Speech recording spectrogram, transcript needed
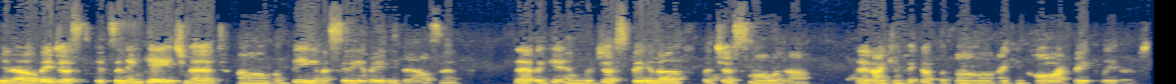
you know, they just, it's an engagement um, of being in a city of 80,000 that, again, we're just big enough, but just small enough that I can pick up the phone, I can call our faith leaders,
